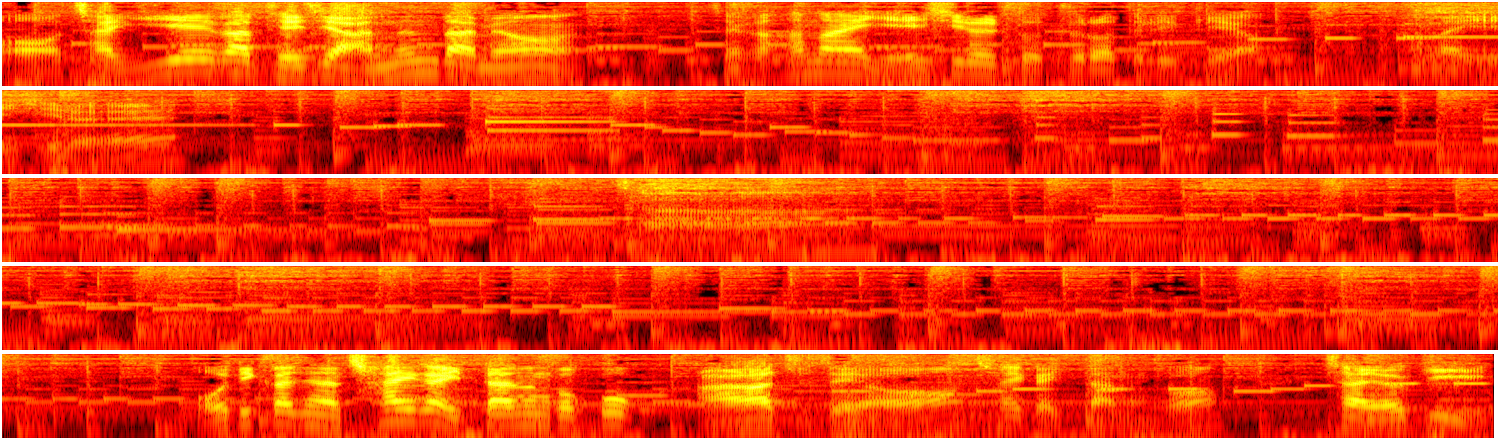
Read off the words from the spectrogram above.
어, 잘 이해가 되지 않는다면 제가 하나의 예시를 또 들어드릴게요. 하나의 예시를. 자. 어디까지나 차이가 있다는 거 꼭 알아주세요. 차이가 있다는 거. 자, 여기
